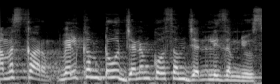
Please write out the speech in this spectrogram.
నమస్కారం. Welcome to జనం కోసం జర్నలిజం న్యూస్.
